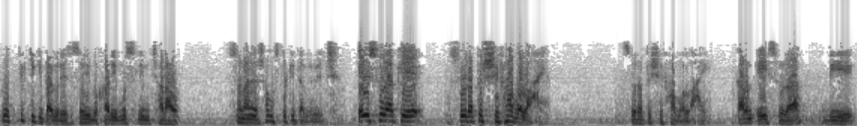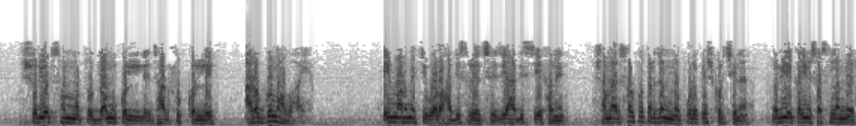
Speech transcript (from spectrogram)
প্রত্যেকটি কিতাবে রয়েছে, সহি বখারি, মুসলিম ছাড়াও সোনানের সমস্ত কিতাবে রয়েছে। এই সুরাকে সুরাত শেফা বলা হয়। সুরাত শেফা বলা হয়। কারণ এই সুরা দিয়ে শরীয়ত সম্মত দম করলে, ঝাড়ফুঁক করলে আরোগ্য লাভ হয়। এই মর্মে একটি বড় হাদিস রয়েছে যে হাদিসটি এখানে সময়ের স্বল্পতার জন্য পুরো পেশ করছি না। নবী করিম সাল্লামের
